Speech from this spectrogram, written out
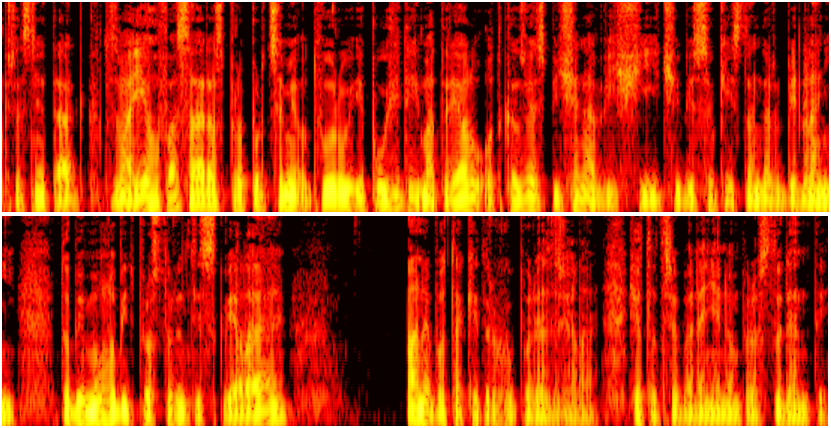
přesně tak. To znamená, jeho fasáda s proporcemi otvoru i použitých materiálů odkazuje spíše na vyšší či vysoký standard bydlení. To by mohlo být pro studenty skvělé, a nebo taky trochu podezřelé, že to třeba není jenom pro studenty.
